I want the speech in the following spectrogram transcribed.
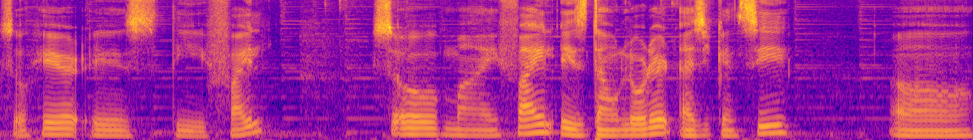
So here is the file. So my file is downloaded. As you can see uh,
